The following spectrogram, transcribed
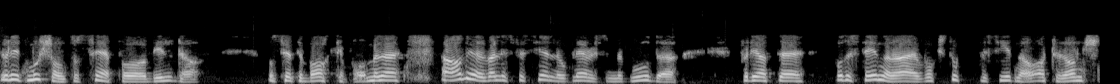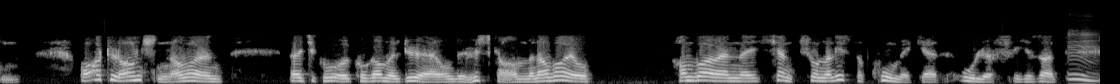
det er litt morsomt å se på bilder og se tilbake på. Men uh, jeg hadde jo en veldig spesiell opplevelse med Bodø. fordi at både Steinar og jeg vokste opp ved siden av Arthur Arntzen. Og Arthur Arntzen han var en Jeg vet ikke hvor, hvor, gammel du er, om du husker han, men han var jo han var en kjent journalist og komiker, Oluf, ikke sant? Mm.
